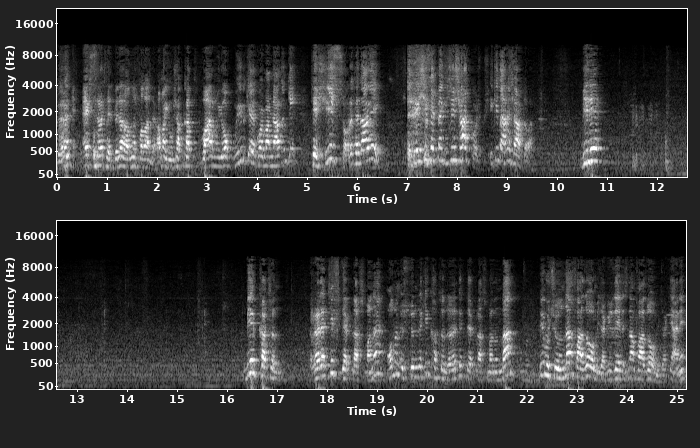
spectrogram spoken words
göre ekstra tedbirler alınır falan der. Ama yumuşak kat var mı yok mu bir kere koymam lazım ki teşhis sonra tedavi. Teşhis etmek için şart koşmuş. İki tane şartı var. Biri bir katın relatif deplasmanı onun üstündeki katın relatif deplasmanından bir buçuğundan fazla olmayacak. Yüzde ellisinden fazla olmayacak. Yani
